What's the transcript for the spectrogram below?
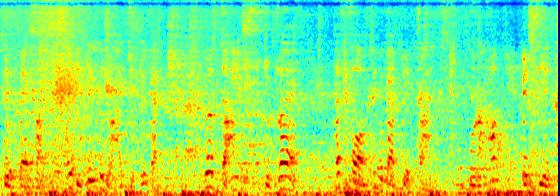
เปลี่ยนแปลงใหม่ให้ดีขึ้นหลายจุดด้วยกันเริ่มจากจุดแรกแพลตฟอร์มที่มีการเปลี่ยนจากบูรท็อปเป็น TNT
